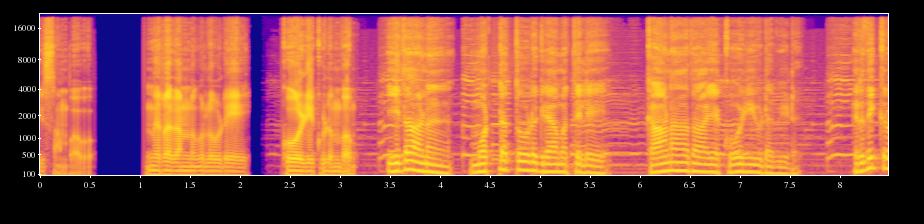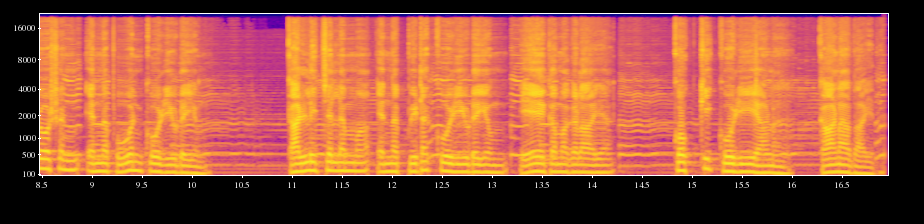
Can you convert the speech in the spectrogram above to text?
ഈ സംഭവം. നിറകണ്ണുകളോടെ കോഴി കുടുംബം ഇതാണ് മൊട്ടത്തോട് ഗ്രാമത്തിലെ കാണാതായ കോഴിയുടെ വീട്. ഹൃതിക് റോഷൻ എന്ന പൂവൻ കോഴിയുടെയും കള്ളിച്ചെല്ലമ്മ എന്ന പിടക്കോഴിയുടെയും ഏകമകളായ കൊക്കിക്കോഴിയെയാണ് കാണാതായത്.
